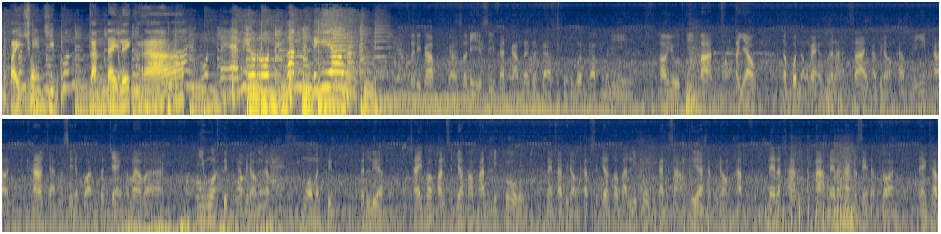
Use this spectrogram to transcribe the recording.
0644867066 ไปชมคลิปกันได้เลยครับ ครับก็สวัสดี FC แฟนคลับและจัดการทุกทุกคนครับวันนี้เข้าอยู่ที่บ้านหนองตะเย้าตำบลหนองแวงอำเภอหลานทรายครับพี่น้องครับได้ยินข่าวข่าวจากเกษตรกรเพิ่นแจ้งเข้ามาว่ามีงัวขึ้นครับพี่น้องครับงัวมันขึ้นเป็นเลือกใช้พ่อพันธุ์สุดยอดพ่อพันธุ์ลิโก้นะครับพี่น้องครับสุดยอดพ่อพันธุ์ลิโก้ประกันสามเทือครับพี่น้องครับในราคามิตรภาพในราคาเกษตรกรนะครับ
